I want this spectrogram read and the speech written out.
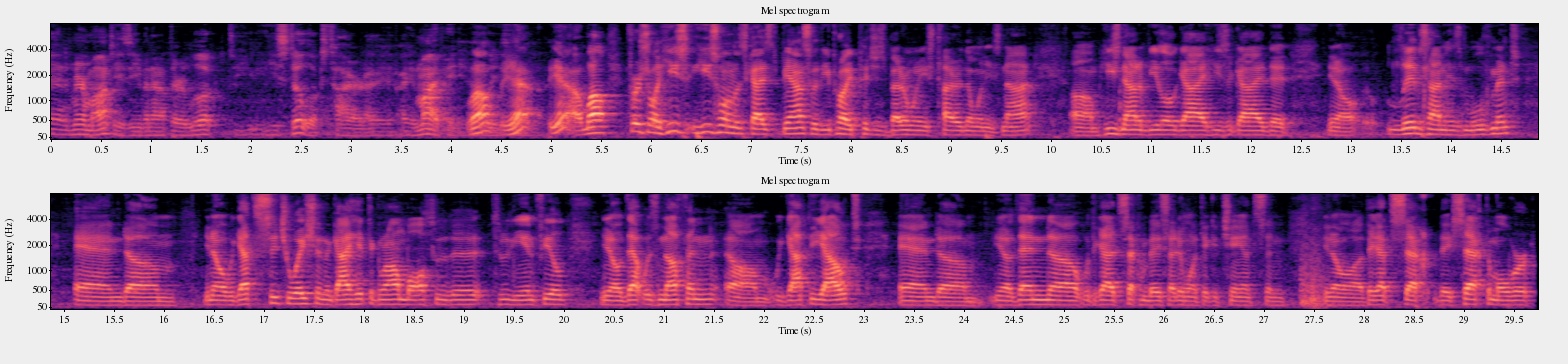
Yeah, Miramonte's even out there looked. He, he still looks tired, I, I, in my opinion. Well, yeah, yeah. Well, first of all, he's he's one of those guys. To be honest with you, he probably pitches better when he's tired than when he's not. Um, he's not a velo guy. He's a guy that you know lives on his movement, and um, you know we got the situation. The guy hit the ground ball through the through the infield. You know that was nothing. Um, we got the out. And um, you know, then uh, with the guy at second base, I didn't want to take a chance, and you know, uh, they got sack, they sacked him over.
